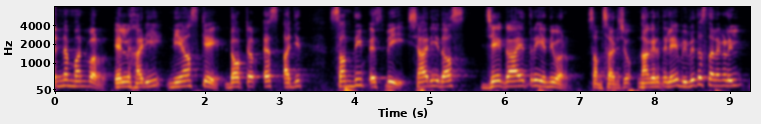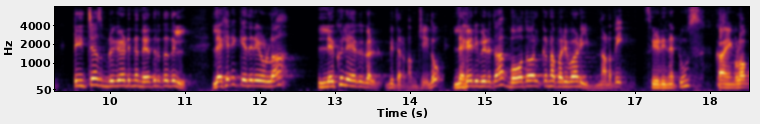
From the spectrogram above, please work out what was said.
N M Anwar L Hari Niyas K doctor S Ajith Sandeep S P Sharidas J Gayathri എന്നിവർ സംസാരിച്ചു. നഗരത്തിലെ വിവിധ സ്ഥലങ്ങളിൽ ടീച്ചേഴ്സ് ബ്രിഗേഡിന്റെ നേതൃത്വത്തിൽ ലഹരിക്കെതിരെയുള്ള ലഘുലേഖകൾ വിതരണം ചെയ്തു. ലഹരി വിരുദ്ധ ബോധവൽക്കരണ പരിപാടിയും നടത്തി. C D net news Kayamkulam.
